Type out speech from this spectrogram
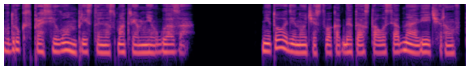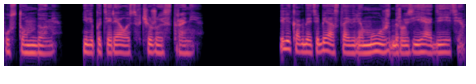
Вдруг спросил он, пристально смотря мне в глаза. Не то одиночество, когда ты осталась одна вечером в пустом доме, или потерялась в чужой стране. Или когда тебя оставили муж, друзья, дети,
